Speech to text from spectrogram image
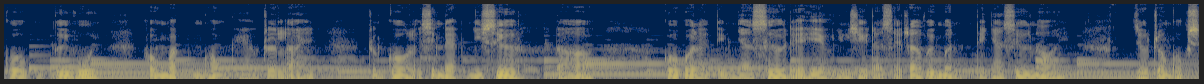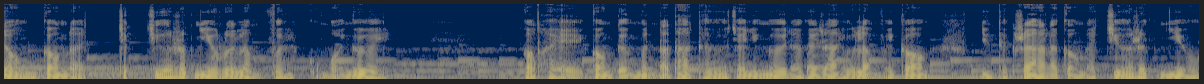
cô cũng tươi vui khuôn mặt cũng hồng hào trở lại trông cô lại xinh đẹp như xưa. Đó cô quay lại tìm nhà sư để hiểu những gì đã xảy ra với mình thì nhà sư nói. Dù trong cuộc sống con đã chất chứa rất nhiều lỗi lầm của mỗi người. Có thể con tưởng mình đã tha thứ cho những người đã gây ra hiểu lầm với con nhưng thực ra là con đã chứa rất nhiều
